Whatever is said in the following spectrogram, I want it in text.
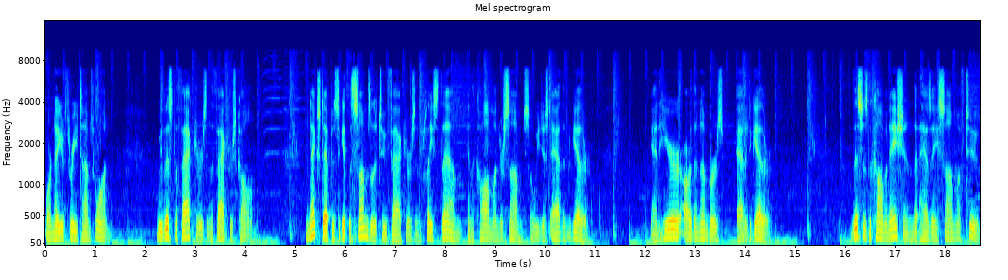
or negative 3 times 1. We list the factors in the factors column. The next step is to get the sums of the two factors and place them in the column under sums. So we just add them together. And here are the numbers added together. This is the combination that has a sum of 2.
